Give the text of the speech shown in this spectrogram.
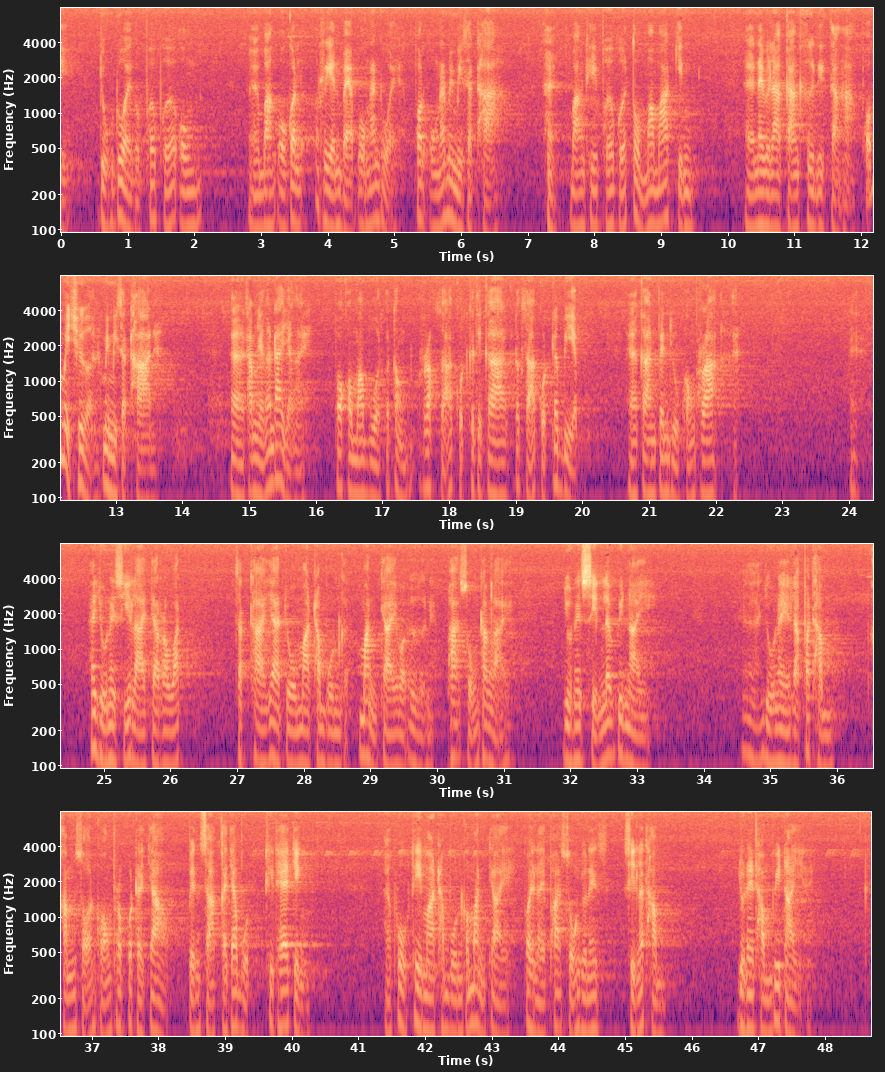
อยู่ด้วยกับเพอเพอองค์บางองค์ก็เรียนแบบองค์นั้นด้วย เพราะองค์นั้นไม่มีศรัทธา บางทีเพอเพอต้มมาม่ากิน ในเวลากลางคืนอีกต่างหากเพราะไม่เชื่อไม่มีศรัทธาเนี่ยทำอย่างนั้นได้ยังไงพอเขามาบวชก็ต้องรักษากฎกติกา รักษากฎระเบียบการเป็นอยู่ของพระ ให้อยู่ในศีลาจารวัต ศรัทธาญาติโยมมาทำบุญกันมั่นใจว่าเออเนี่ยพระสงฆ์ทั้งหลาย อยู่ในศีลและวินัย อยู่ในหลักพระธรรมคำสอนของพระพุทธเจ้า เป็นสากยบุตรที่แท้จริง พวกที่มาทำบุญก็มั่นใจ เพราะอะไรพระสงฆ์อยู่ในศีลธรรม อยู่ในธรรมวินัย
